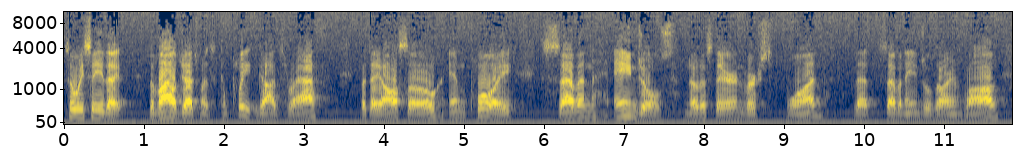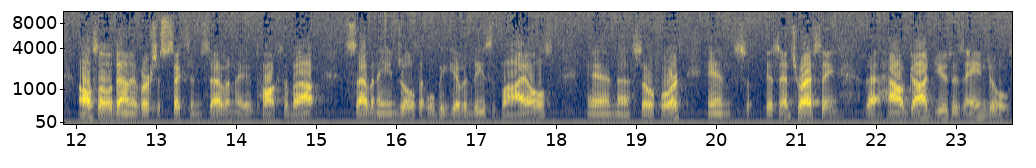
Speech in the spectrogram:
So we see that the vial judgments complete God's wrath, but they also employ seven angels. Notice there in verse 1 that seven angels are involved. Also, down in verses 6 and 7, it talks about seven angels that will be given these vials and uh, so forth. And so it's interesting that how God uses angels,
